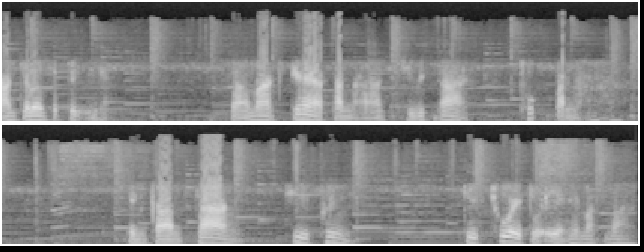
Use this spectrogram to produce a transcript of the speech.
การเจริญสติเนี่ย สามารถแก้ปัญหาชีวิตได้ทุกปัญหา เป็นการสร้างที่พึ่งที่ช่วยตัวเองให้มาก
